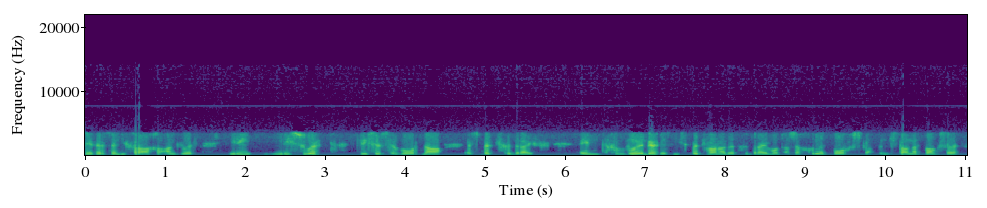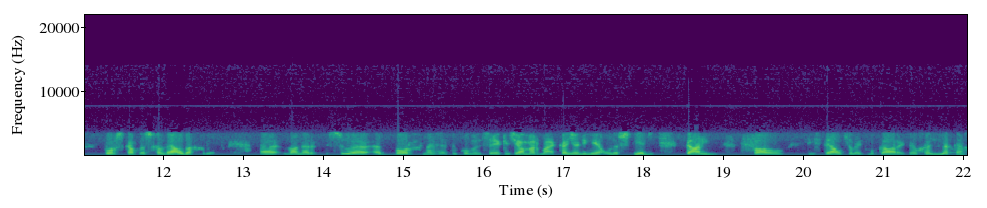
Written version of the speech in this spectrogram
sekere sin die vraag geantwoord. Hierdie hierdie soort krisisse word na 'n spits gedryf en gewoonlik is die spits waarna dit gedryf word as 'n groot borgskap. En Standard Bank se borgskap is geweldig groot. Uh wanneer so 'n borg na jou toe kom en sê ek is jammer maar ek kan jou nie meer ondersteun nie, dan val die stelsel uitmekaar uit. Nou gelukkig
